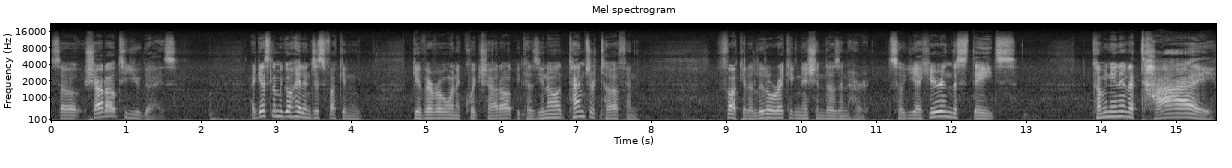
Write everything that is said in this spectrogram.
So shout out to you guys. I guess let me go ahead and just fucking give everyone a quick shout out because you know times are tough and fuck it, a little recognition doesn't hurt. So yeah, here in the states, coming in at a tie.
